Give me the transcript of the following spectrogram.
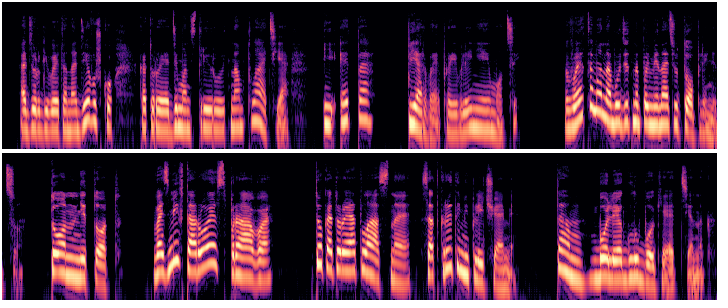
— одергивает она девушку, которая демонстрирует нам платье. И это первое проявление эмоций. В этом она будет напоминать утопленницу. Тон не тот. Возьми второе справа, то, которое атласное, с открытыми плечами. Там более глубокий оттенок.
